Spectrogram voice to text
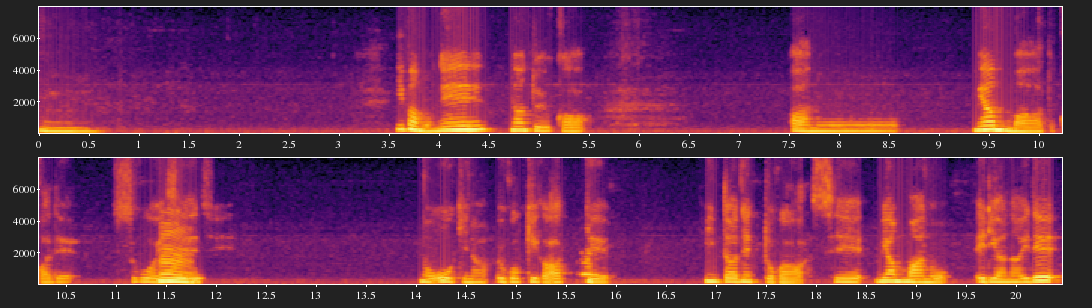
うん今もね、なんというか、あのーミャンマーとかですごい政治の大きな動きがあって、インターネットがせミャンマーのエリア内で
